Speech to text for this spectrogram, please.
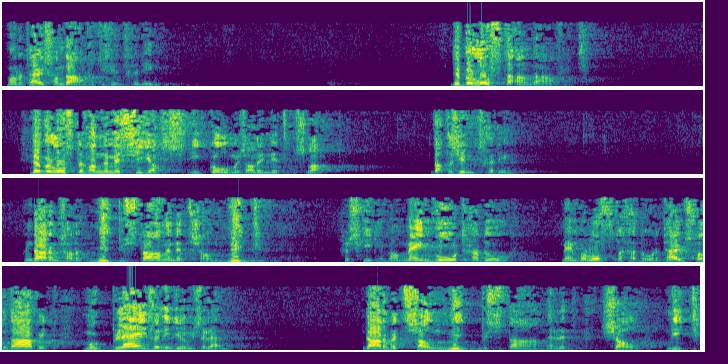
Want het huis van David is in het geding. De belofte aan David. De belofte van de Messias, die komen zal in dit geslacht. Dat is in het geding. En daarom zal het niet bestaan en het zal niet geschieden. Want mijn woord gaat door. Mijn belofte gaat door. Het huis van David moet blijven in Jeruzalem. Daarom het zal niet bestaan en het zal niet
